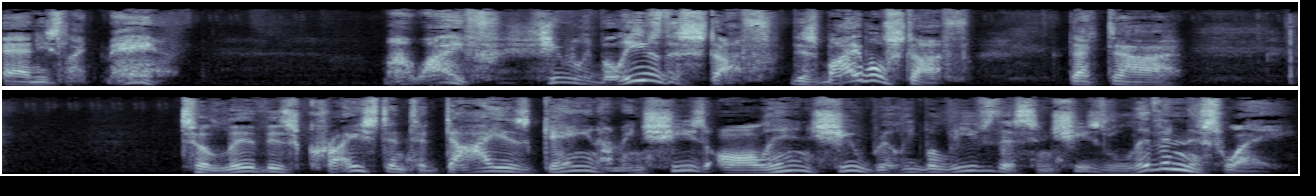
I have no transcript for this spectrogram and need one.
And he's like, man, my wife, she really believes this stuff, this Bible stuff, that uh, to live is Christ and to die is gain. I mean, she's all in. She really believes this and she's living this way.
